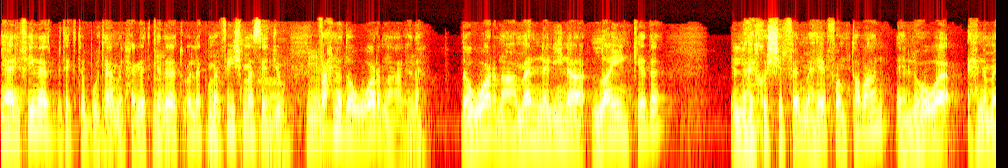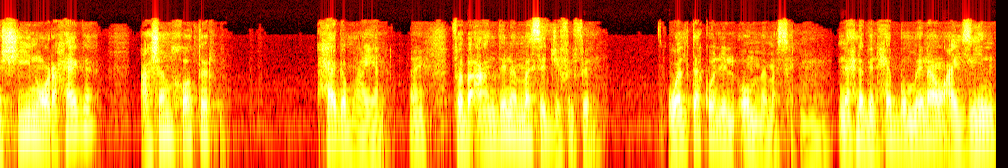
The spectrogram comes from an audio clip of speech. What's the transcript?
يعني في ناس بتكتب وتعمل حاجات كده تقول لك ما فيش message فإحنا دورنا على ده. دورنا عملنا لينا line كده اللي هيخش الفيلم هيفهم طبعا اللي هو إحنا ماشيين ورا حاجة عشان خاطر حاجة معينة. أيوه. فبقى عندنا مسج في الفيلم. ولتكن الأم مثلا. إن إحنا بنحب أمنا وعايزين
